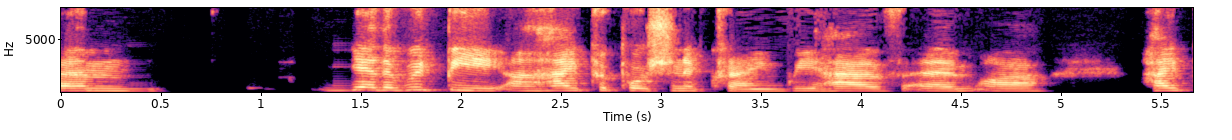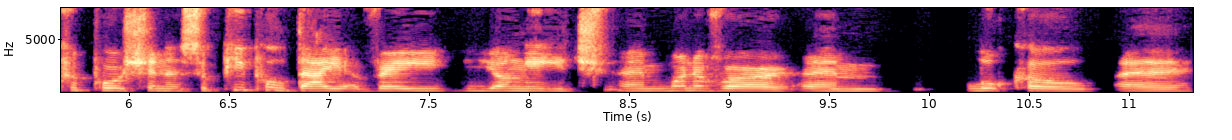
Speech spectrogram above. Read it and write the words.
um, yeah, there would be a high proportion of crime. We have um, a high proportion, so people die at a very young age. And um, one of our um, local uh,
